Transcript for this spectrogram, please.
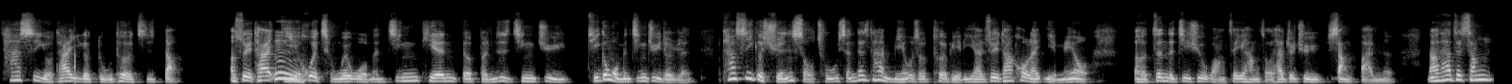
他是有他一个独特之道。啊，所以他也会成为我们今天的本日京剧、嗯、提供我们京剧的人。他是一个选手出身，但是他也没有说特别厉害，所以他后来也没有。呃，真的继续往这一行走，他就去上班了。然后他在商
